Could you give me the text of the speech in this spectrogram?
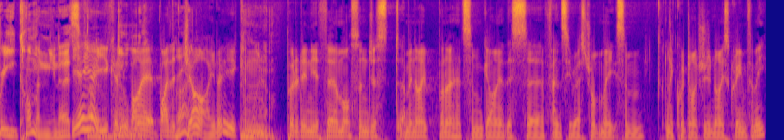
pretty common. You know, that's yeah, yeah. You can doable. buy it by the Right. jar. You know, you can wow. put it in your thermos and just. I mean, I when I had some guy at this uh, fancy restaurant make some liquid nitrogen ice cream for me.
